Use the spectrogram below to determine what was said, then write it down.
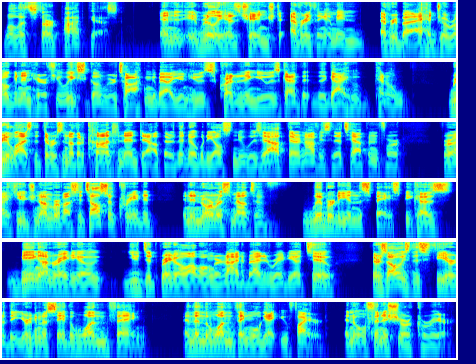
well, let's start podcasting and it really has changed everything. I mean, everybody. I had Joe Rogan in here a few weeks ago, and we were talking about you, and he was crediting you as guy, the, the guy who kind of realized that there was another continent out there that nobody else knew was out there, and obviously that's happened for for a huge number of us. It's also created an enormous amount of liberty in the space because being on radio, you did radio a lot longer than I did, but I did radio too. There's always this fear that you're going to say the one thing, and then the one thing will get you fired, and it will finish your career.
